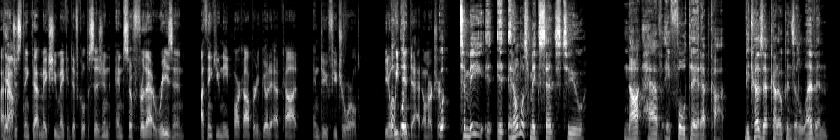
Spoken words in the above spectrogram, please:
I, yeah. I just think that makes you make a difficult decision. And so for that reason, I think you need Park Hopper to go to Epcot and do Future World. You know, well, we well, did that on our trip. Well, to me, it, it, it almost makes sense to not have a full day at Epcot because Epcot opens at 11.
